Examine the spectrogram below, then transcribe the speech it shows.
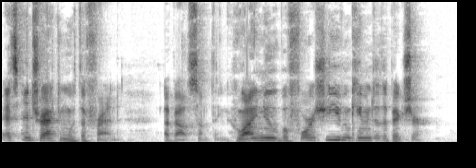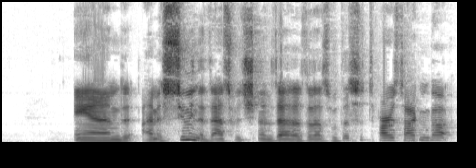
That's interacting with a friend about something who I knew before she even came into the picture. And I'm assuming that that's what she, that, that's what this part is talking about,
